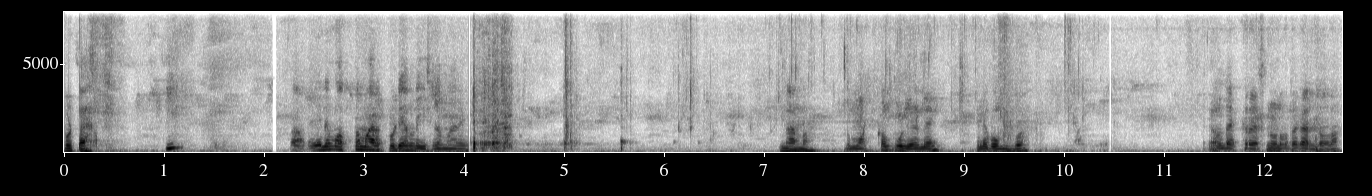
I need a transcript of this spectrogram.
പുട്ട. പൊട്ട അതിന് മൊത്തം മരപ്പൊടിയാണ് ടീച്ചർമാരെ മൊത്തം പുളിയല്ലേ? പിന്നെ കൊമ്പ്. ഡെക്കറേഷൻ കൊടുത്ത കല്ലോളാം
